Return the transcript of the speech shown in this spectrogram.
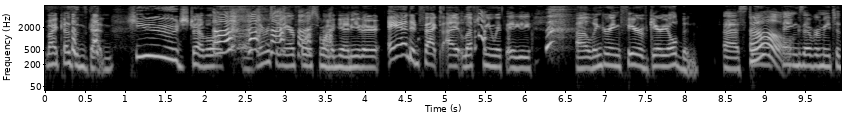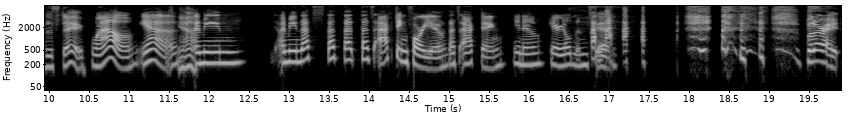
my cousin's gotten huge trouble. I've never seen Air Force One again either. And in fact, I left me with a uh, lingering fear of Gary Oldman. Uh, still oh. hangs over me to this day. Wow. Yeah. Yeah. I mean, I mean that's that that that's acting for you. That's acting. You know, Gary Oldman's good. but all right,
